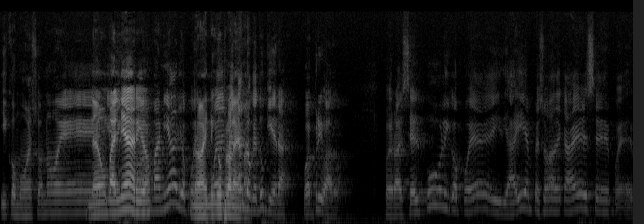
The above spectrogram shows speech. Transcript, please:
y como eso no es, No es un balneario, no es un balneario, pues no hay ningún problema. lo que tú quieras, pues es privado. Pero al ser público, pues, y de ahí empezó a decaerse, pues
